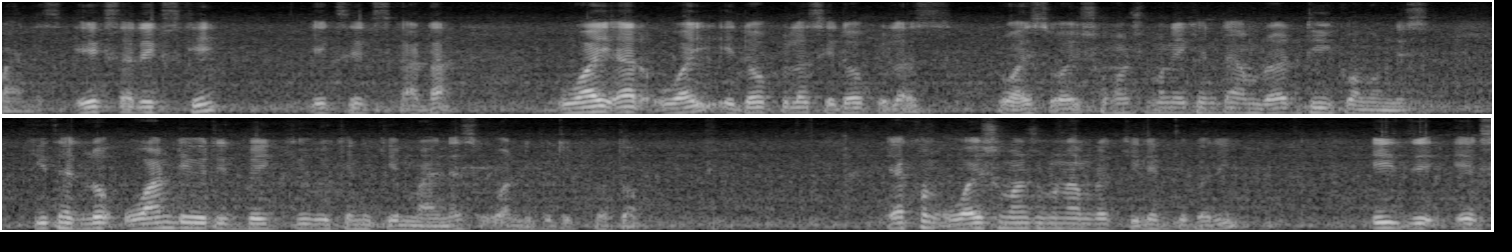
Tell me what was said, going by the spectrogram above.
মাইনাস এক্স আর এক্স কি? এক্স এক্স কাটা। ওয়াই আর ওয়াই এটাও প্লাস এটাও প্লাস টোয়াইস ওয়াই সমান সমান এখানটা আমরা ডি কমন নিয়েছি। কি থাকল? ওয়ান ডিভাইডেড বাই কিউ এখানে কি? মাইনাস ওয়ান ডিভাইডেড কত? এখন ওয়াই সমান সমান আমরা কি লিখতে পারি? এই যে এক্স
